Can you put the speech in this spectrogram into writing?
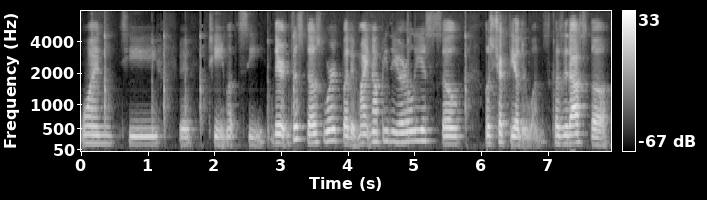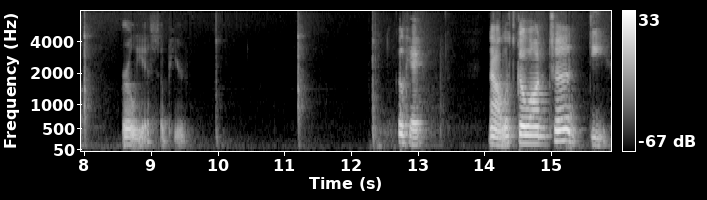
2015. Let's see. There, This does work, but it might not be the earliest, so let's check the other ones, because it asks the earliest up here. Okay. Now, let's go on to D.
